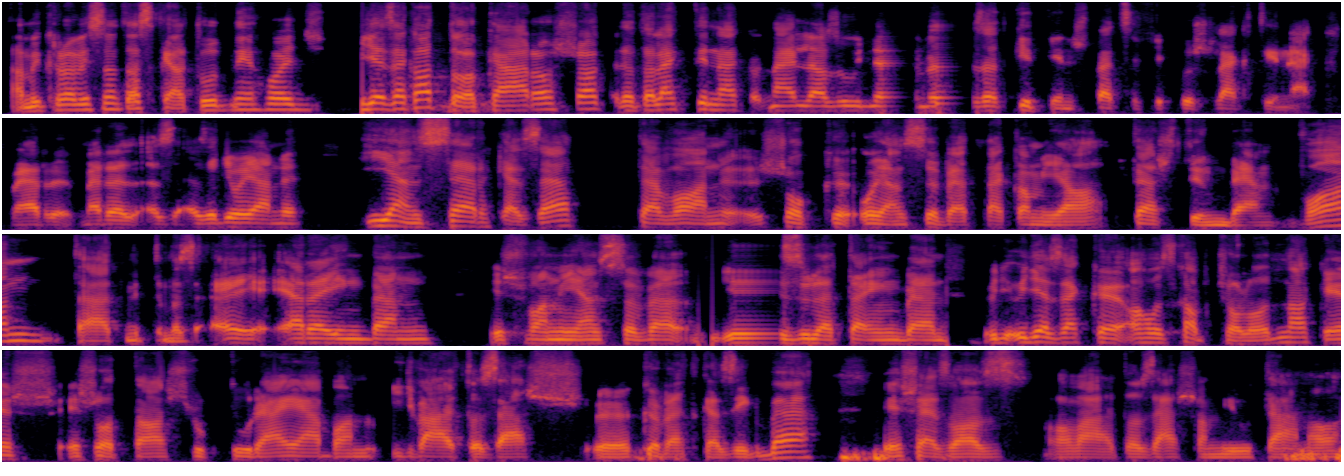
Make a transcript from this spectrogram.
amikről viszont azt kell tudni, hogy ugye ezek attól károsak, tehát a lektinek az úgynevezett kitin specifikus lektinek, mert, mert ez, ez egy olyan ilyen szerkezet, van sok olyan szövetnek, ami a testünkben van, tehát mit tudom, az ereinkben és van ilyen szövet ízületeinkben. Ugye, ugye ezek ahhoz kapcsolódnak, és, és ott a struktúrájában így változás következik be, és ez az a változás, ami utána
